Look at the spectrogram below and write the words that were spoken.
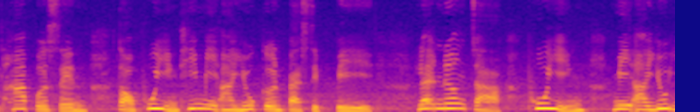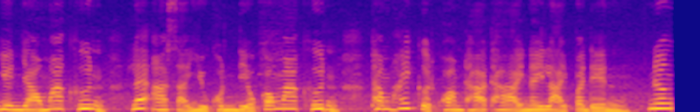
69.5%ต่อผู้หญิงที่มีอายุเกิน 80 ปี และเนื่องจากผู้หญิงมีอายุยืนยาวมากขึ้น และอาศัยอยู่คนเดียวก็มากขึ้นทำให้เกิดความท้าทายในหลายประเด็น เนื่อง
